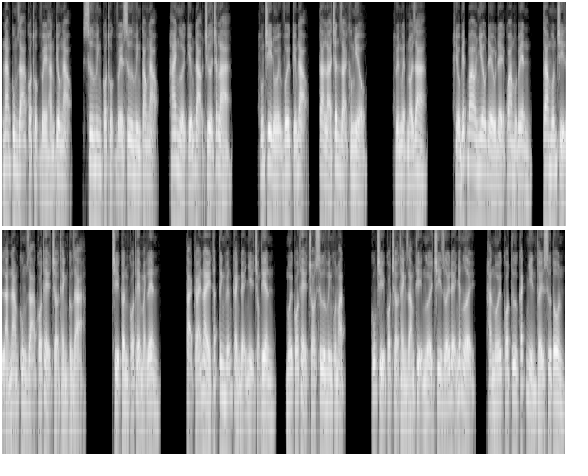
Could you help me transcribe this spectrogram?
nam cung giã có thuộc về hắn kiêu ngạo, sư huynh có thuộc về sư huynh cao ngạo, hai người kiếm đạo chưa chắc là. Húng chi đối với kiếm đạo, ta là chân giải không nhiều. Huyền nguyệt nói ra. Hiểu biết bao nhiêu đều để qua một bên, ta muốn chỉ là nam cung giã có thể trở thành cường giả. Chỉ cần có thể mạnh lên tại cái này thất tinh huyễn cảnh đệ nhị trọng tiên mới có thể cho sư huynh khuôn mặt. Cũng chỉ có trở thành giám thị người chi giới đệ nhất người, hắn mới có tư cách nhìn thấy sư tôn.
